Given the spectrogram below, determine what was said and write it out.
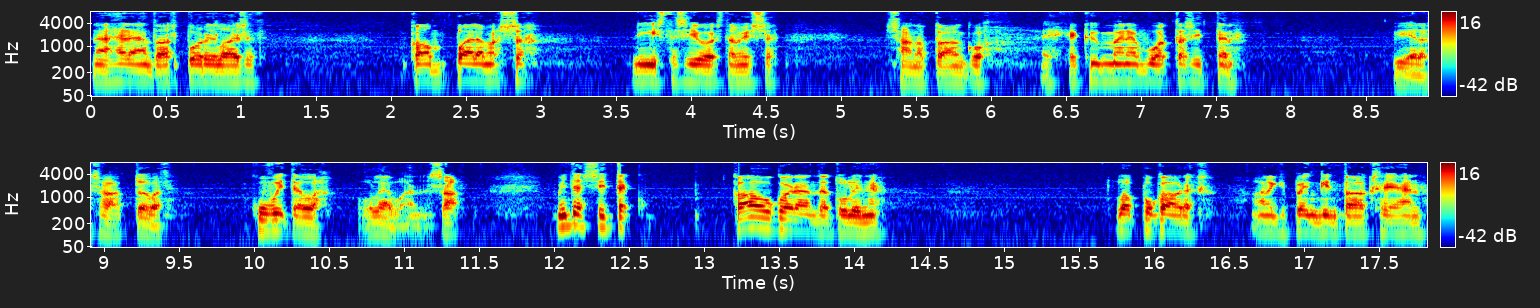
nähdään taas porilaiset kamppailemassa niistä sijoista, missä sanotaanko ehkä kymmenen vuotta sitten vielä saattoivat kuvitella olevansa. Mitäs sitten, Kaukoranta tuli nyt loppukaudeksi ainakin penkin taakse ja hän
